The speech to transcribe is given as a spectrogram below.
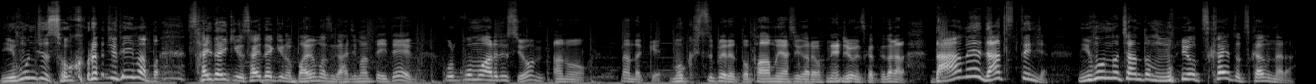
日本中そこら中で今最大級最大級のバイオマスが始まっていてここもあれですよ。あのなんだっけ木質ペレットパームヤシ殻を燃料に使ってだからダメだっつってんじゃん。日本のちゃんと森を使えと使うなら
